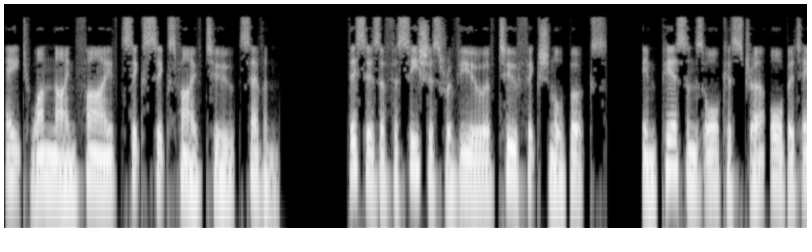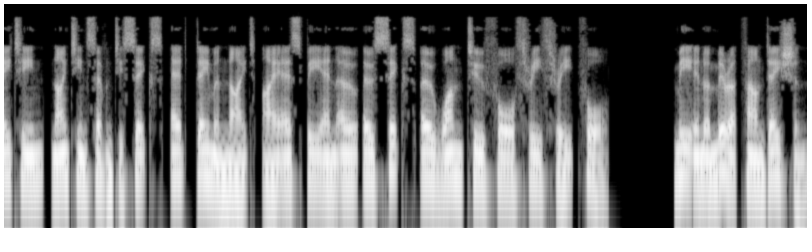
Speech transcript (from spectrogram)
0-8195-6652-7. This is a facetious review of two fictional books. In Pierson's Orchestra Orbit 18, 1976, ed. Damon Knight, ISBN 0-06-012433-4. Me in a Mirror Foundation,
